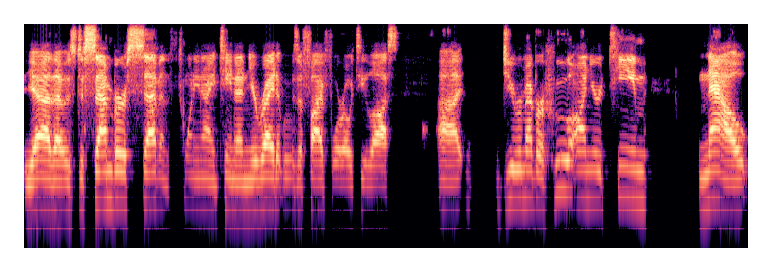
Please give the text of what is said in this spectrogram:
Yeah, that was December seventh, twenty nineteen, and you're right. It was a five four OT loss. Uh, do you remember who on your team now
